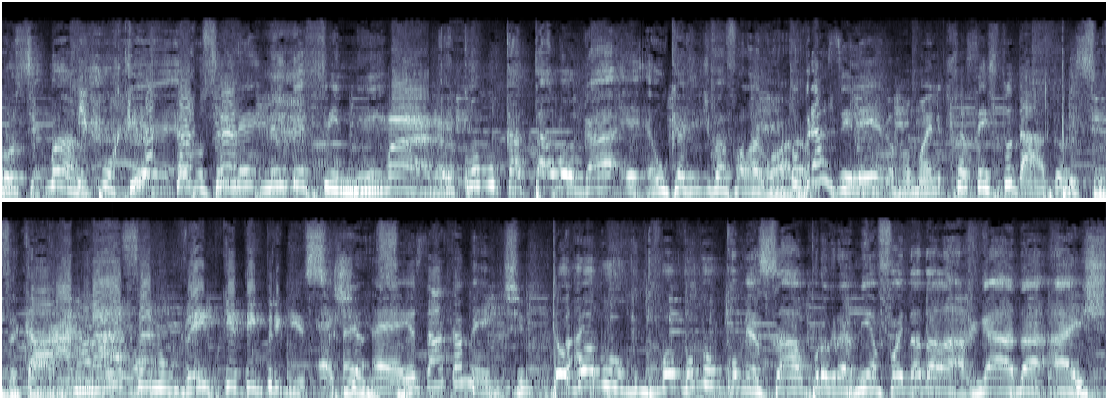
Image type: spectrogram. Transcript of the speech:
Ou se, mano, porque eu não sei nem, nem definir Mano. é, como catalogar é, o que a gente vai falar agora. O brasileiro, Romão, ele precisa ser estudado. Precisa, cara. A NASA não vem porque tem preguiça. É, isso. é, exatamente. Então vamos, vamos, vamos começar. O programinha foi dada a largada às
